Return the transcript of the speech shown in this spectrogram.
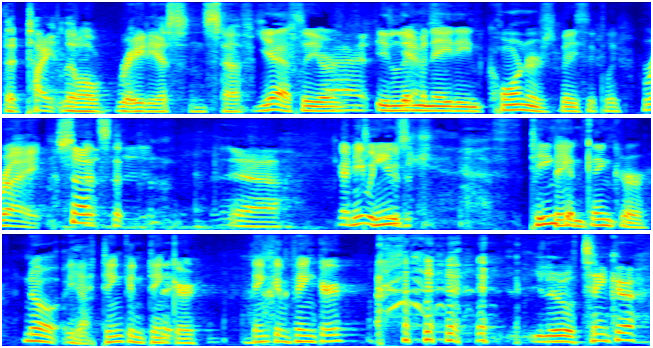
the tight little radius and stuff. Yeah, so you're Right. eliminating corners basically. Right. So- that's the Yeah. and he would use Tink, Tink and Think. Thinker. no yeah Tink and Tinker. Think and Finker. You little tinker.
